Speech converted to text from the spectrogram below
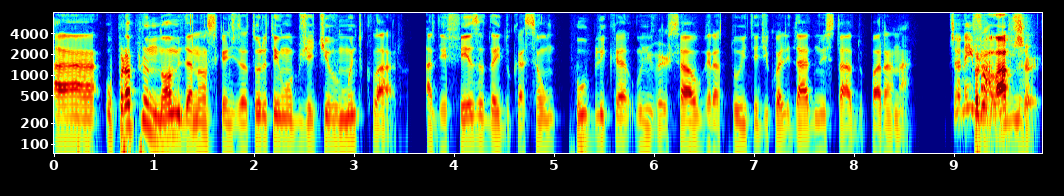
A- o próprio nome da nossa candidatura tem um objetivo muito claro: a defesa da educação pública, universal, gratuita e de qualidade no estado do Paraná. Precisa nem Pro- falar pro senhor.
